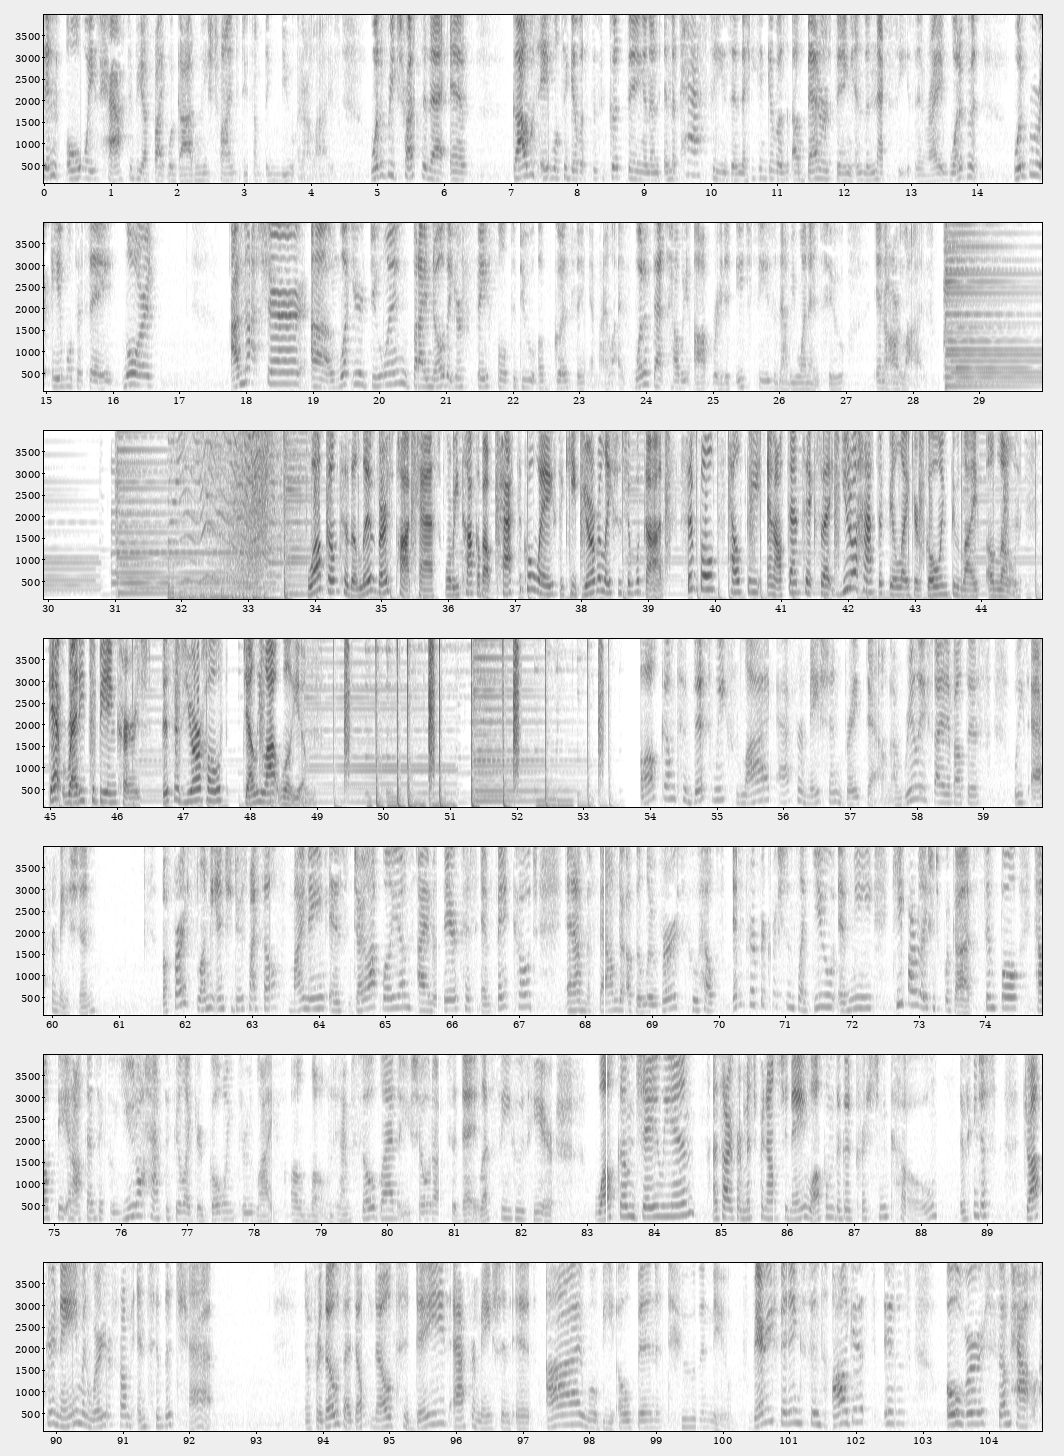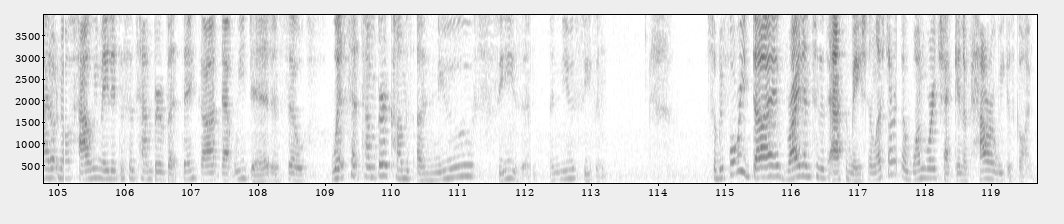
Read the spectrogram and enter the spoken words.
didn't always have to be a fight with God when He's trying to do something new in our lives? What if we trusted that if God was able to give us this good thing in, in the past season, that He can give us a better thing in the next season, right? What if it, what if we were able to say, Lord, I'm not sure uh, what you're doing, but I know that you're faithful to do a good thing in my life. What if that's how we operated each season that we went into in our lives? Welcome to the Lived Verse podcast, where we talk about practical ways to keep your relationship with God simple, healthy, and authentic so that you don't have to feel like you're going through life alone. Get ready to be encouraged. This is your host, Jelilat Williams. Welcome to this week's live affirmation breakdown. I'm really excited about this week's affirmation. But first, let me introduce myself. My name is Jelilat Williams. I am a therapist and faith coach, and I'm the founder of the Lived Verse, who helps imperfect Christians like you and me keep our relationship with God simple, healthy, and authentic so you don't have to feel like you're going through life alone. And I'm so glad that you showed up today. Let's see who's here. Welcome, Jalian. I'm sorry if I mispronounced your name. Welcome, the Good Christian Co. If you can just drop your name and where you're from into the chat. And for those that don't know, today's affirmation is I will be open to the new. Very fitting since August is over somehow. I don't know how we made it to September, but thank God that we did. And so with September comes a new season, a new season. So before we dive right into this affirmation, let's start with a one word check in of how our week is going.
